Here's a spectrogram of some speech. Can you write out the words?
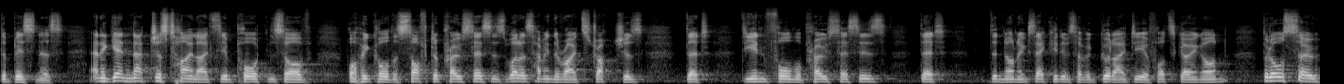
the business. And again, that just highlights the importance of what we call the softer process, as well as having the right structures, that the informal processes, that the non-executives have a good idea of what's going on, but also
